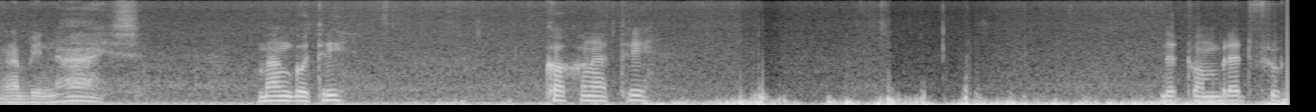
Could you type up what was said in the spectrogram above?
gonna be nice. Mango tree. Coconut tree. That one breadfruit.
